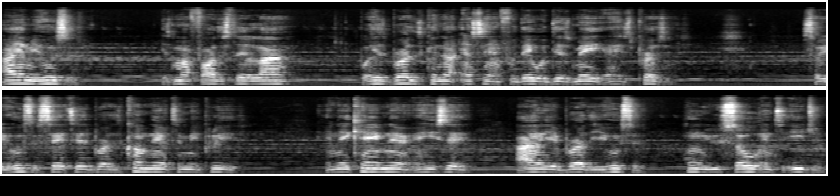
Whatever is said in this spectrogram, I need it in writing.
I am Yehusuf, is my father still alive? But his brothers could not answer him, for they were dismayed at his presence. So Yehusuf said to his brothers, Come near to me, please. And they came near, and he said, I am your brother Yehusuf, whom you sold into Egypt.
